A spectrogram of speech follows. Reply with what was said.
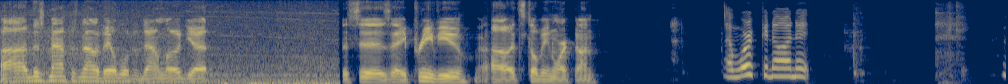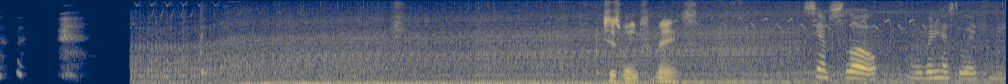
Uh, this map is not available to download yet. This is a preview. Uh, it's still being worked on. I'm working on it. Just waiting for Maize. See, I'm slow. Everybody has to wait for me.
